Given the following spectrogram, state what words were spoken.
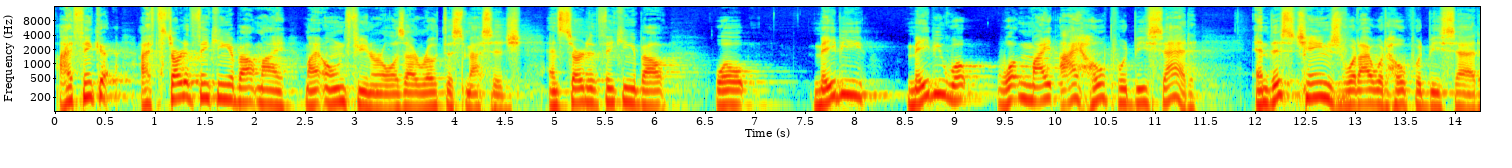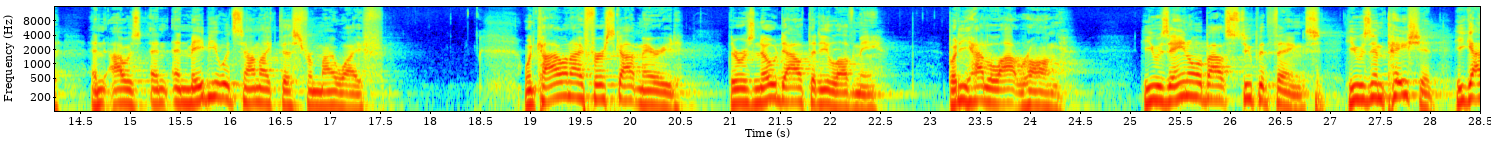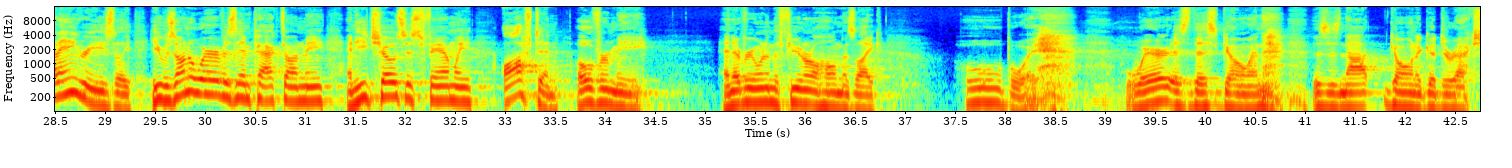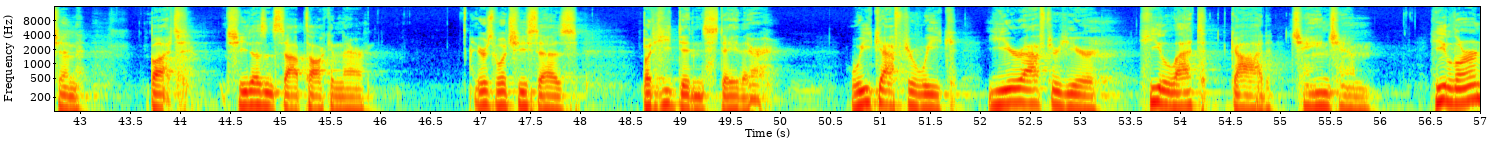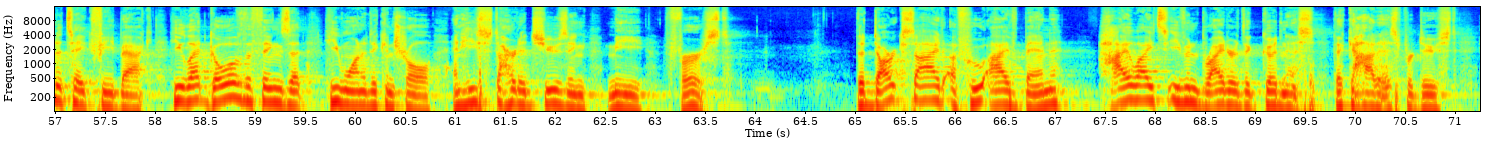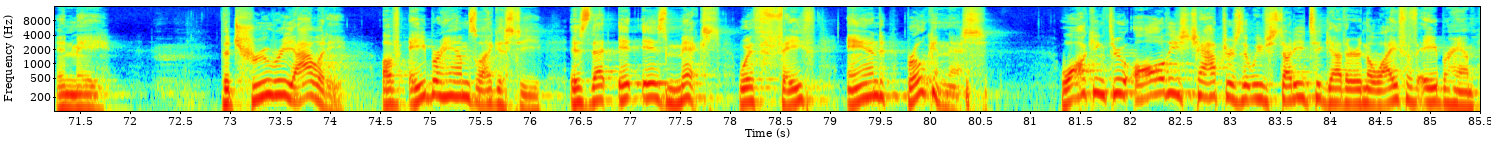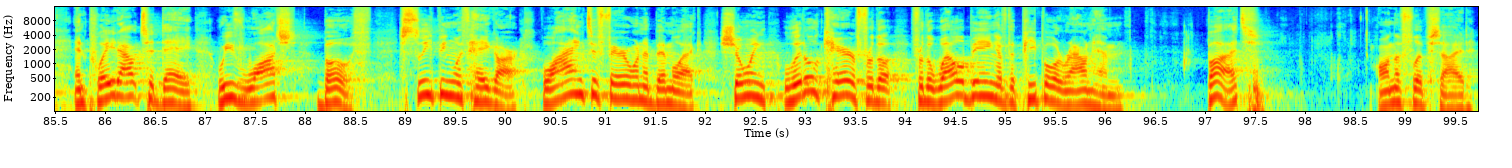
I think I started thinking about my, my own funeral as I wrote this message and started thinking about, well, maybe, maybe what, what might I hope would be said? And this changed what I would hope would be said. And I was and, and maybe it would sound like this from my wife. When Kyle and I first got married, there was no doubt that he loved me, but he had a lot wrong. He was anal about stupid things. He was impatient. He got angry easily. He was unaware of his impact on me, and he chose his family often over me. And everyone in the funeral home is like, oh boy, where is this going? This is not going a good direction. But she doesn't stop talking there. Here's what she says but he didn't stay there. Week after week, year after year, he let God change him. He learned to take feedback. He let go of the things that he wanted to control, and he started choosing me first. The dark side of who I've been highlights even brighter the goodness that God has produced in me. The true reality of Abraham's legacy is that it is mixed with faith and brokenness. Walking through all these chapters that we've studied together in the life of Abraham and played out today, we've watched both. Sleeping with Hagar, lying to Pharaoh and Abimelech, showing little care for the, for the well being of the people around him. But on the flip side,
